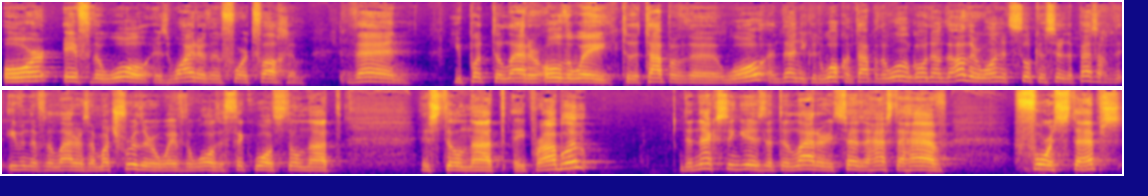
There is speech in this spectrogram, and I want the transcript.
Or if the wall is wider than four tfachim, then you put the ladder all the way to the top of the wall, and then you could walk on top of the wall and go down the other one. It's still considered a Pesach, even if the ladders are much further away. If the wall is a thick wall, it's still not, is still not a problem. The next thing is that the ladder, it says it has to have four steps,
